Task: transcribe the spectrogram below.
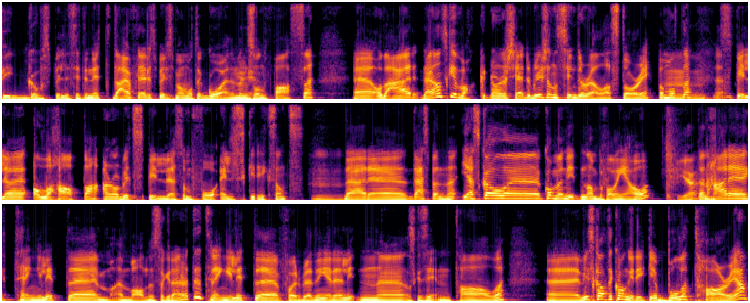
bygge opp spillet sitt i nytt. Det er jo flere spill som har måttet gå gjennom en sånn fase, eh, og det er, det er ganske vakkert når det skjer. Det blir sånn Cinderella-story, på en måte. Spillet alle hata er nå blitt spillet som få elsker, ikke sant? Det, er, eh, det er spennende. Jeg skal eh, komme med en liten anbefaling, jeg òg. Yeah. Den her trenger litt manus og greier. du. Trenger litt forberedning, eller en liten hva skal jeg si, en tale. Vi skal til kongeriket Boletaria.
